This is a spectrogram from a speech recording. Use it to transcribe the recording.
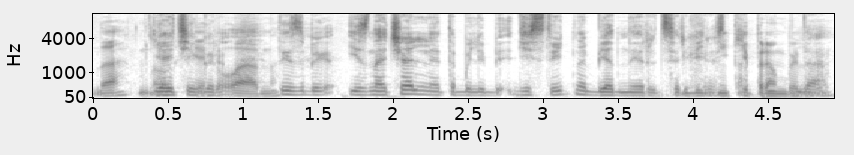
Да? Ну, Я тебе говорю. Ладно. Ты забега- Изначально это были действительно бедные рыцари Бедняки Христа. прям были, Да. да?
